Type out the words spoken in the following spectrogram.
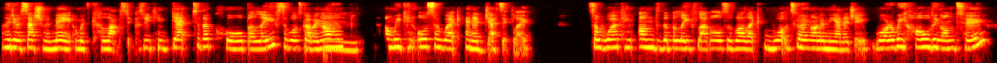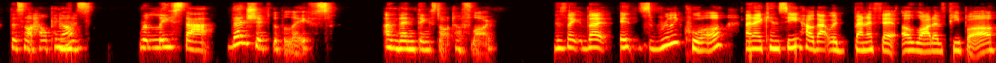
And they do a session with me and we've collapsed it because we can get to the core beliefs of what's going on. Mm. And we can also work energetically. So working under the belief levels as well, like what's going on in the energy? What are we holding on to that's not helping mm-hmm. us? Release that, then shift the beliefs, and then things start to flow. It's like that, it's really cool. And I can see how that would benefit a lot of people.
